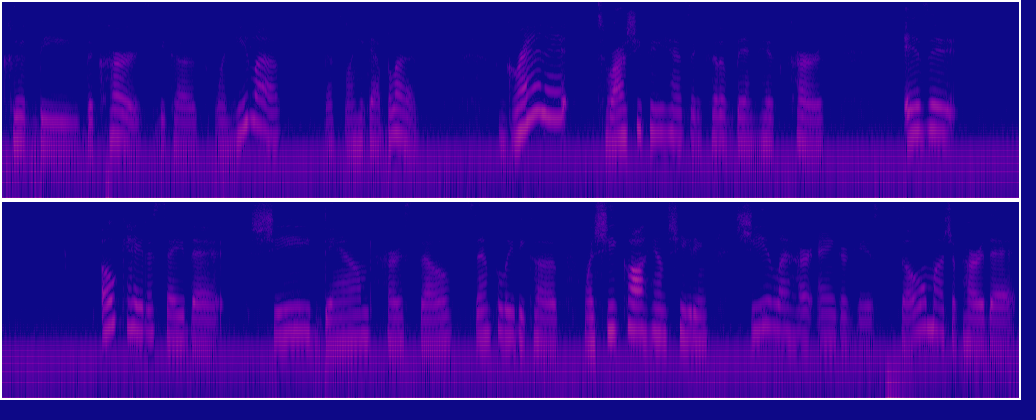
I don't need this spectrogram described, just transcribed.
could be the curse because when he left, that's when he got blessed. Granted, Taraji P. Henson could have been his curse. Is it okay to say that she damned herself simply because when she caught him cheating, she let her anger get so much of her that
